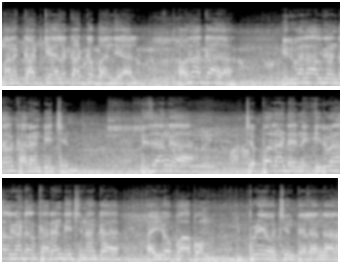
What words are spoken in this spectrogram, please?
మనం కట్కేయాలి కట్క బంద్ చేయాలి. అవునా కాదా? ఇరవై నాలుగు గంటలు కరెంట్ ఇచ్చింది. నిజంగా చెప్పాలంటే ఇరవై నాలుగు గంటలు కరెంట్ ఇచ్చినాక అయ్యో పాపం ఇప్పుడే వచ్చింది తెలంగాణ.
